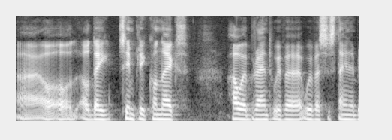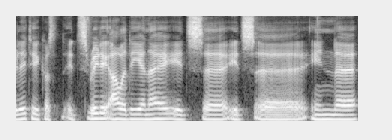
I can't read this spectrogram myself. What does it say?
uh, or, or they simply connect our brand with a with a sustainability because it's really our DNA. It's uh, it's uh, in uh,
